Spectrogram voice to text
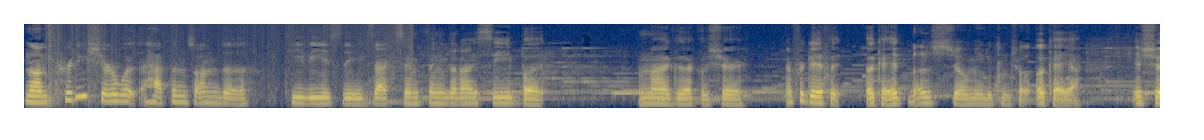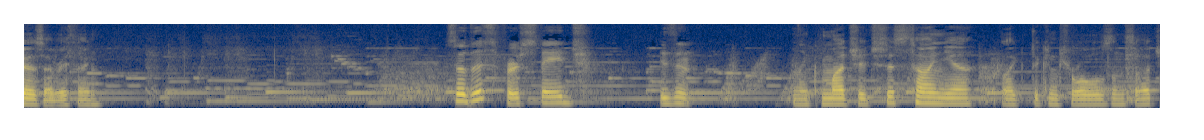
Now, I'm pretty sure what happens on the TV is the exact same thing that I see, but I'm not exactly sure. I forget if it... Okay, it does show me the control... Okay, yeah. It shows everything. So this first stage isn't like much, it's just telling you like the controls and such.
